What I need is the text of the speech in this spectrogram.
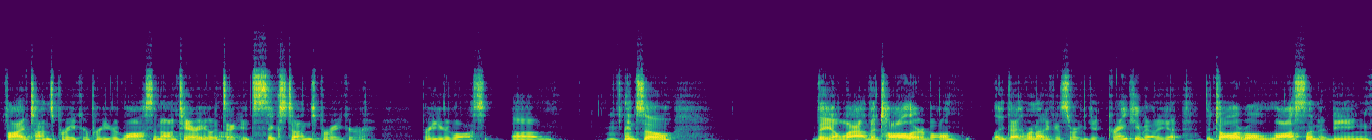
five tons per acre per year loss. In ontario it's it's six tons per acre per year loss. Um, and so they allow the tolerable like that we're not even starting to get cranky about it yet. The tolerable loss limit being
